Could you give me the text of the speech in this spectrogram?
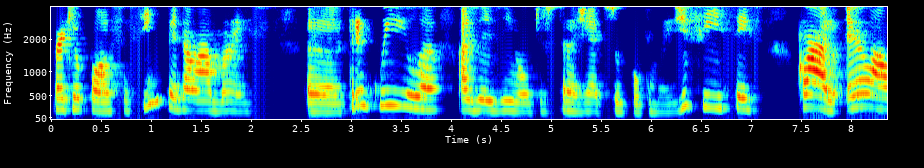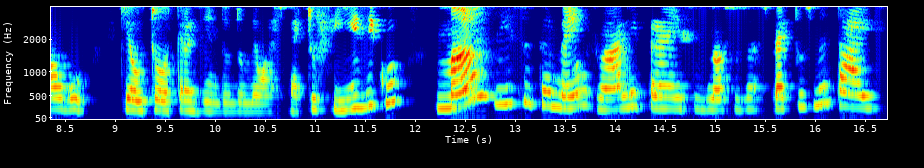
para que eu possa, sim, pedalar mais uh, tranquila, às vezes em outros trajetos um pouco mais difíceis. Claro, é algo que eu estou trazendo do meu aspecto físico, mas isso também vale para esses nossos aspectos mentais.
